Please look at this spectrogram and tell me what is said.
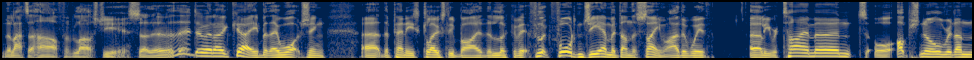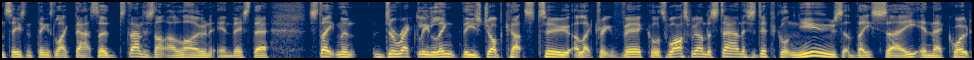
in the latter half of last year. So they're, they're doing okay, but they're watching uh, the pennies closely by the look of it. Look, Ford and GM have done the same, either with early retirement or optional redundancies and things like that. So Stellantis not alone in this. Their statement directly linked these job cuts to electric vehicles. Whilst we understand this is difficult news, they say in their quote,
